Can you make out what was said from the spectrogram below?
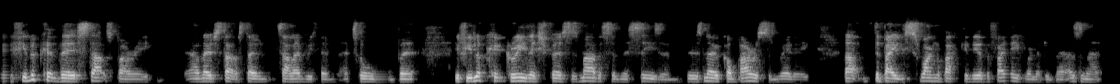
If you look at the stats, Barry, I know stats don't tell everything at all, but if you look at Grealish versus Maddison this season, there's no comparison really. That debate swung back in the other favour a little bit, hasn't it?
